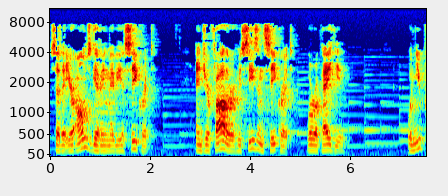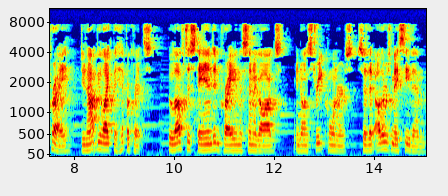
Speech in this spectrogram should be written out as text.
so that your almsgiving may be a secret, and your Father who sees in secret will repay you. When you pray, do not be like the hypocrites, who love to stand and pray in the synagogues and on street corners, so that others may see them.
